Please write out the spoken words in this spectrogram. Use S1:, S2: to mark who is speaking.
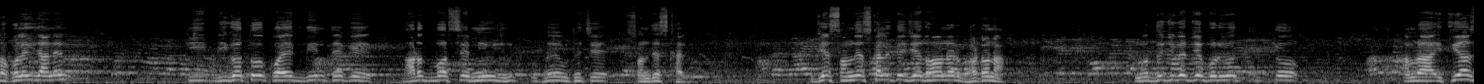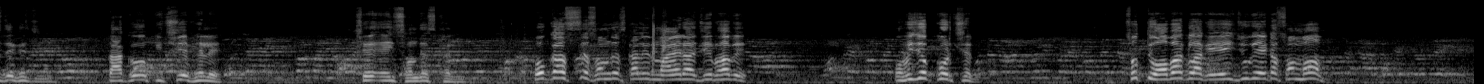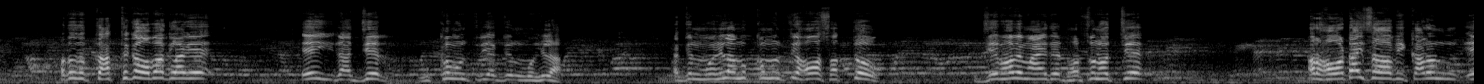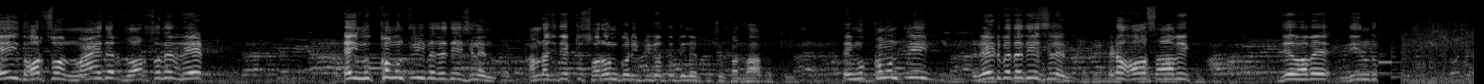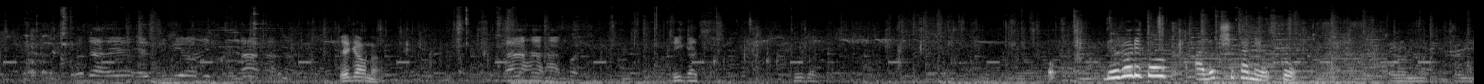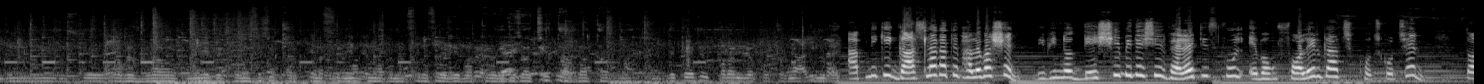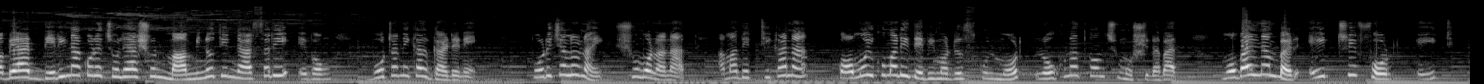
S1: সকলেই জানেন কি বিগত কয়েকদিন থেকে ভারতবর্ষে নিউজ হয়ে উঠেছে সন্দেশখালী। যে সন্দেশখালীতে যে ধরনের ঘটনা, মধ্যযুগের যে পরিবর্তিত আমরা ইতিহাস দেখেছি, তাকেও পিছিয়ে ফেলে সে এই সন্দেশখালী। প্রকাশ্যে সন্দেশখালীর মায়েরা যেভাবে অভিযোগ করছেন সত্যি অবাক লাগে, এই যুগে এটা সম্ভব? অথচ তার থেকে অবাক লাগে এই রাজ্যের মুখ্যমন্ত্রী একজন মহিলা। একজন মহিলা মুখ্যমন্ত্রী হওয়া সত্ত্বেও যেভাবে মায়েদের ধর্ষণ হচ্ছে, আর হওয়াটাই স্বাভাবিক, কারণ এই ধর্ষণ, মায়েদের ধর্ষণের রেট এই মুখ্যমন্ত্রী বেঁধে দিয়েছিলেন। আমরা যদি একটু স্মরণ করি বিগত দিনের কিছু কথা। এই মুখ্যমন্ত্রী রেট বেঁধে দিয়েছিলেন। এটা হওয়া স্বাভাবিক। যেভাবে দিন দু
S2: এ ঠিক আছে
S3: bureau report Alok Shikha news group আপনি কি গাছ লাগাতে ভালোবাসেন? বিভিন্ন দেশি বিদেশি ভ্যারাইটিস ফুল এবং ফলের গাছ খোঁজ করছেন? তবে আর দেরি না করে চলে আসুন মা মিনতি নার্সারি এবং বোটানিক্যাল গার্ডেনে। পরিচালনায় সুমনা নাথ। আমাদের ঠিকানা কমল কুমারী দেবী মডেল স্কুল মোড়, Raghunathganj Murshidabad. Mobile number eight three four eight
